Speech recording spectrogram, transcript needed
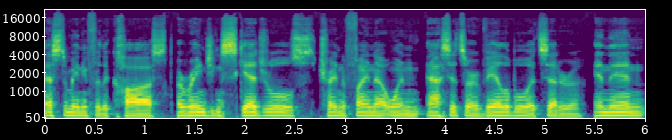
estimating for the cost, arranging schedules, trying to find out when assets are available, et cetera. And then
